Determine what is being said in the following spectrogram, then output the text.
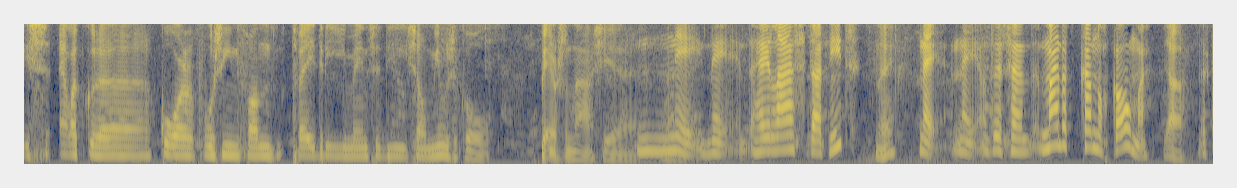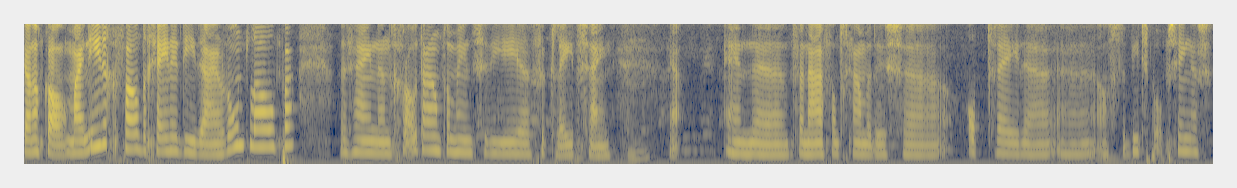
is elk eh, koor voorzien van twee, drie mensen die zo'n musical personage... eh, Nee, nee, helaas dat niet. nee? Nee, nee maar dat kan nog komen. Ja. Dat kan nog komen. Maar in ieder geval, degene die daar rondlopen, er zijn een groot aantal mensen die verkleed zijn. Ja. En eh, vanavond gaan we dus eh, optreden eh, als de Beachpopzingers.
